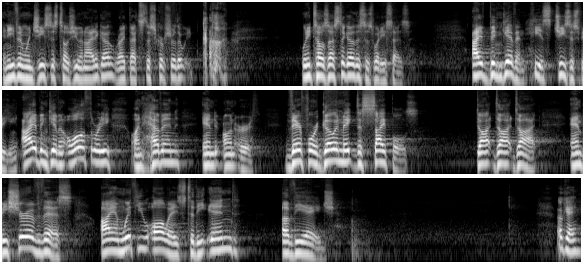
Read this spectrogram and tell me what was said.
And even when Jesus tells you and I to go, right? That's the scripture that we. when he tells us to go, this is what he says I've been given, he is Jesus speaking, I have been given all authority on heaven and on earth. Therefore, go and make disciples, dot, dot, dot. And be sure of this I am with you always to the end of the age. Okay.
